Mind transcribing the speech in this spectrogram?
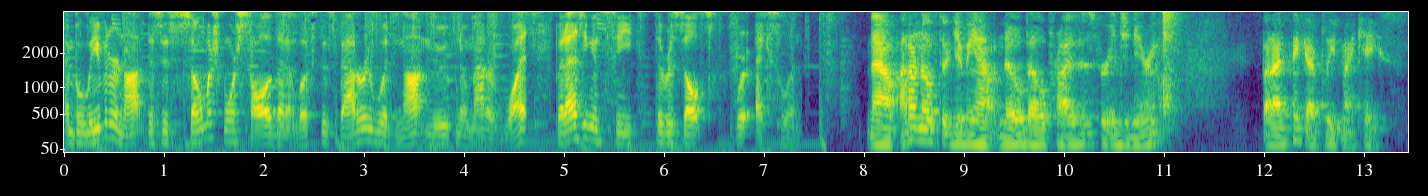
And believe it or not, this is so much more solid than it looks. This battery would not move no matter what, but as you can see, the results were excellent. Now, I don't know if they're giving out Nobel Prizes for engineering, but I think I plead my case.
